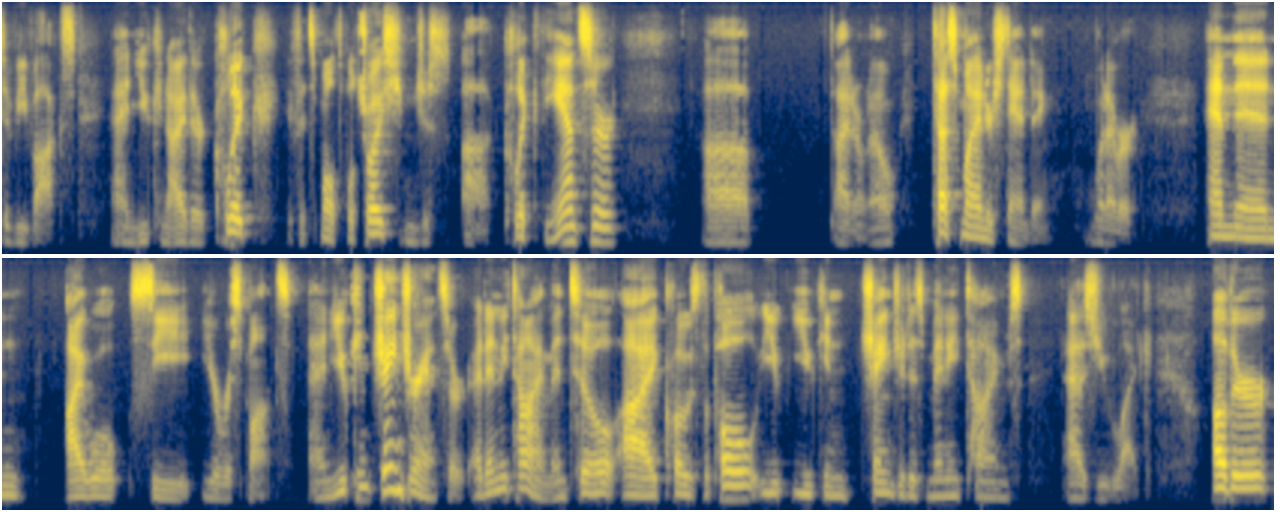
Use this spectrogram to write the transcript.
to Vevox. And you can either click, if it's multiple choice, you can just uh, click the answer. Uh, I don't know, test my understanding, whatever. And then I will see your response. And you can change your answer at any time until I close the poll. You, you can change it as many times as you like. Other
